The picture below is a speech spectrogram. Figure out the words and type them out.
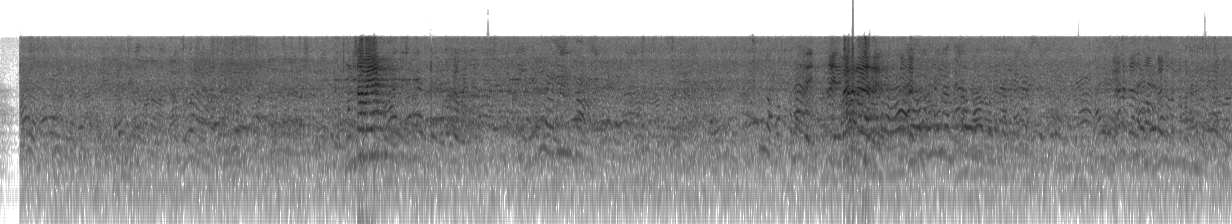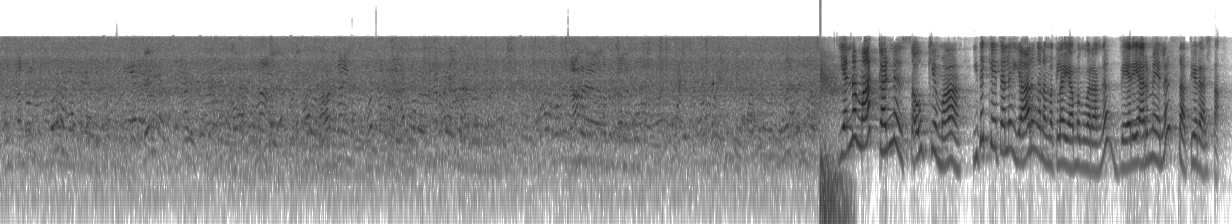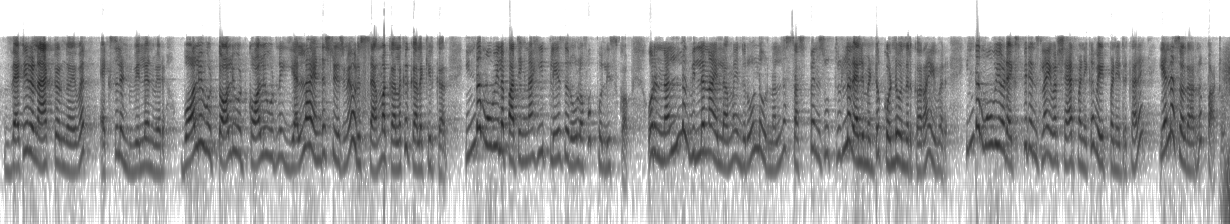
என்னம்மா? கண்ணு சௌக்கியமா? இதை கேட்டாலே யாருங்க நமக்குலாம் ஞாபகம் வராங்க? வேற யாருமே இல்ல சத்யராஜ் தான். வெட்டிரன் ஆக்டருங்க இவர். எக்ஸலண்ட் வில்லன் வேறு. பாலிவுட் டாலிவுட் காலிவுட்னு எல்லா இண்டஸ்ட்ரீஸுமே ஒரு செம்ம கலக்கு கலக்கியிருக்காரு. இந்த மூவில பாத்தீங்கன்னா he plays the role of a police cop ஒரு நல்ல வில்லனா இல்லாம இந்த ரோல்ல ஒரு நல்ல சஸ்பென்ஸும் த்ரில்லர் எலிமெண்ட்டும் கொண்டு வந்திருக்காராம் இவர். இந்த மூவியோட எக்ஸ்பீரியன்ஸ்லாம் இவர் ஷேர் பண்ணிக்க வெயிட் பண்ணிட்டு இருக்காரு. என்ன சொல்றாருன்னு பார்க்கலாம்.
